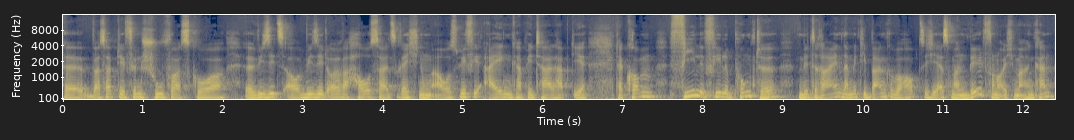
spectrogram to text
äh, was habt ihr für einen Schufa-Score, äh, wie, wie sieht eure Haushaltsrechnung aus, wie viel Eigenkapital habt ihr. Da kommen viele, viele Punkte mit rein, damit die Bank überhaupt sich erstmal ein Bild von euch machen kann,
